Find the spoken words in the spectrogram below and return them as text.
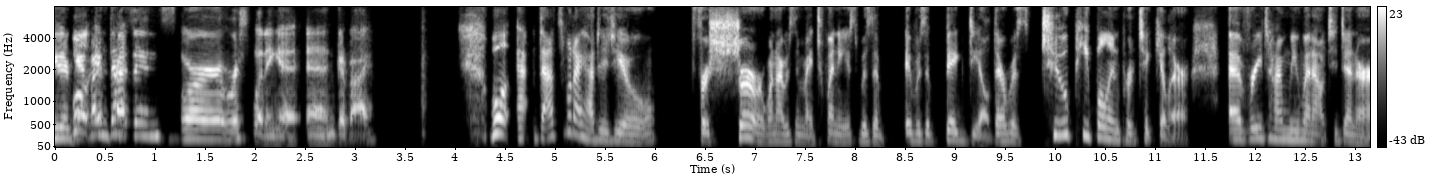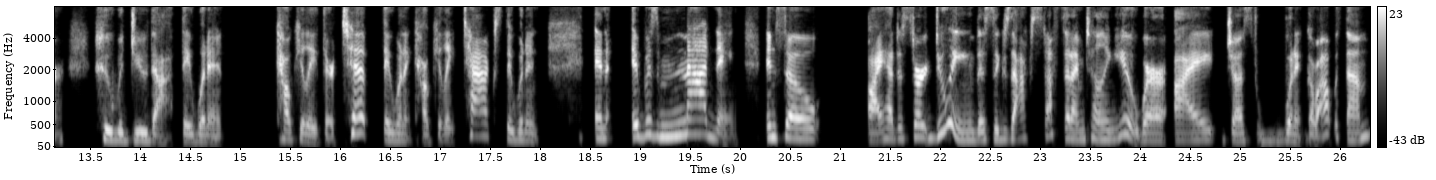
either Well, get my presents or we're splitting it and goodbye. Well, that's what I had to do for sure when I was in my 20s was a it was a big deal. There was two people in particular every time we went out to dinner who would do that. They wouldn't calculate their tip, they wouldn't calculate tax, they wouldn't and it was maddening. And so I had to start doing this exact stuff that I'm telling you, where I just wouldn't go out with them,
